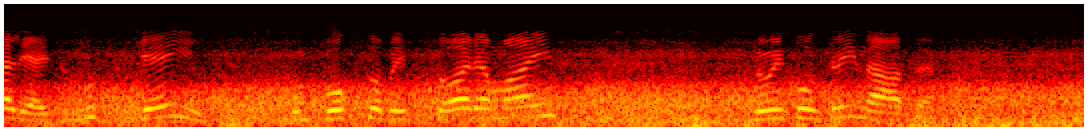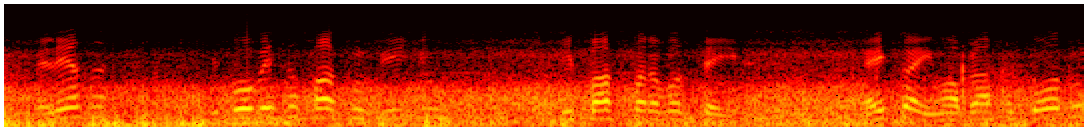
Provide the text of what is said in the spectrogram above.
aliás, busquei um pouco sobre a história, mas não encontrei nada. Beleza? E vou ver se eu faço um vídeo e passo para vocês. É isso aí, um abraço a todos.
